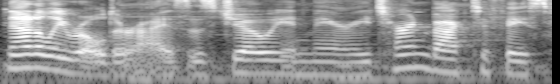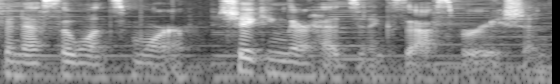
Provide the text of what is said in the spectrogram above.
Natalie rolled her eyes as Joey and Mary turned back to face Vanessa once more, shaking their heads in exasperation.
